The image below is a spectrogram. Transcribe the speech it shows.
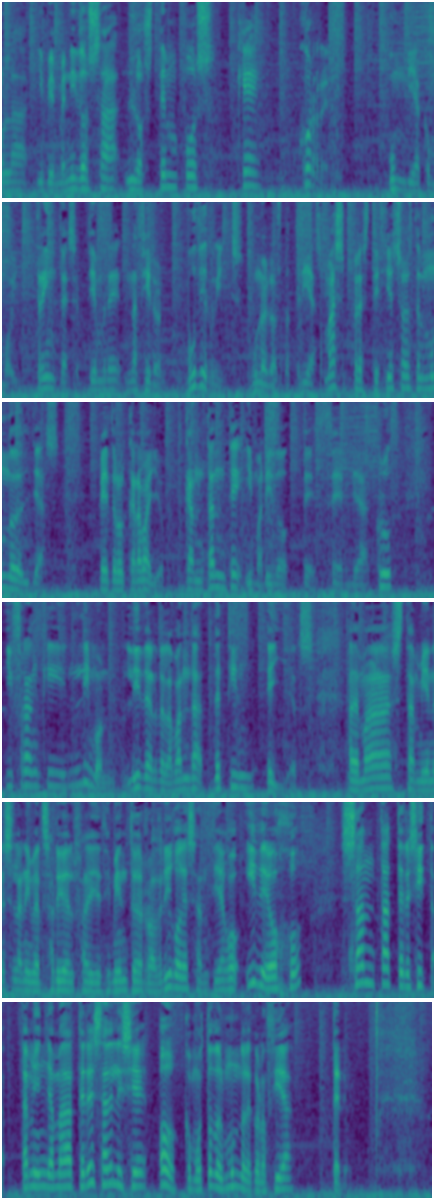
Hola y bienvenidos a Los Tempos que Corren. Un día como hoy, 30 de septiembre, nacieron Buddy Rich, uno de los baterías más prestigiosos del mundo del jazz, Pedro Caraballo, cantante y marido de Celia Cruz, y Frankie Limon, líder de la banda The Teen Agers. Además, también es el aniversario del fallecimiento de Rodrigo de Santiago y de Ojo, Santa Teresita, también llamada Teresa de Lisieux o, como todo el mundo le conocía, Tere.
